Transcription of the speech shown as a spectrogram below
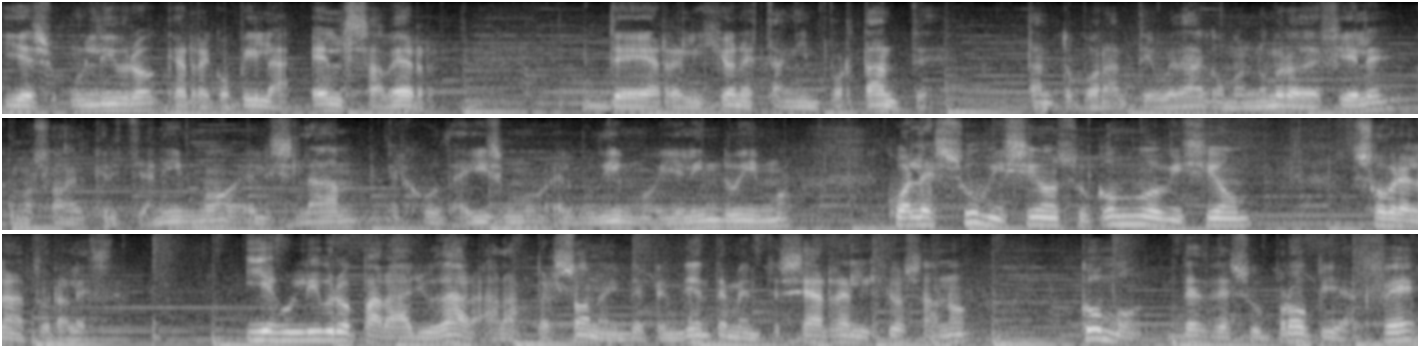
Y es un libro que recopila el saber de religiones tan importantes, tanto por antigüedad como el número de fieles, como son el cristianismo, el islam, el judaísmo, el budismo y el hinduismo, cuál es su visión, su cosmovisión sobre la naturaleza. Y es un libro para ayudar a las personas, independientemente sea religiosa o no, cómo desde su propia fe,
